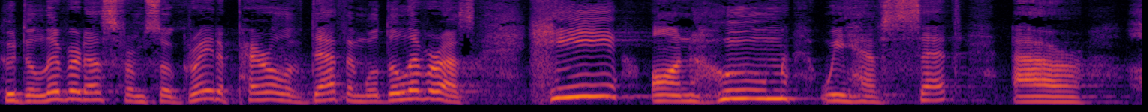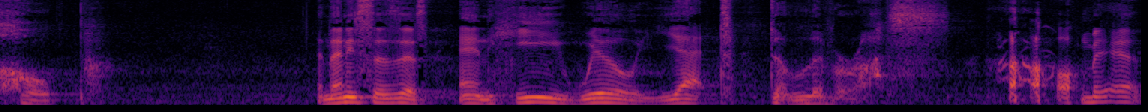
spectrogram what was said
who delivered us from so great a peril of death and will deliver us. He on whom we have set our hope. And then he says this, and he will yet deliver us. Oh, man.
